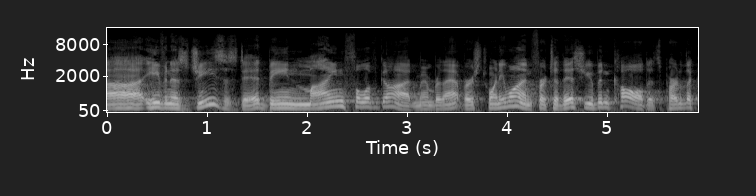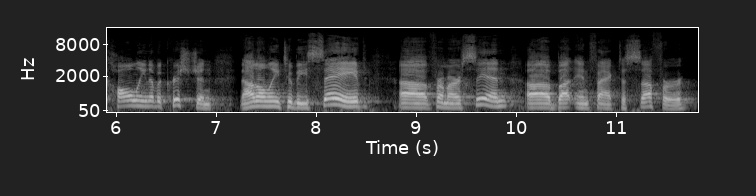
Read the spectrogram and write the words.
uh, even as Jesus did, being mindful of God. Remember that? Verse 21 For to this you've been called. It's part of the calling of a Christian, not only to be saved uh, from our sin, uh, but in fact to suffer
